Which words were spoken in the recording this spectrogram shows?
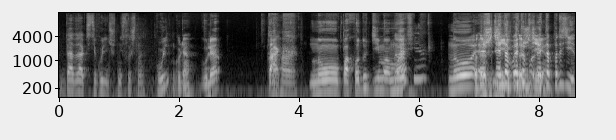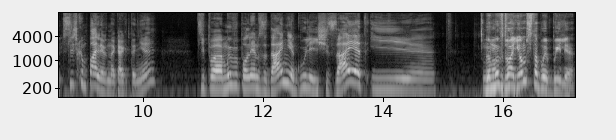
Да-да, кстати, Гуль, ничего не слышно. Гуль? Гуля? Гуля? Так, Ага. ну, походу, Дима Ну, мафия? Ну, это- Подожди, это, это, подожди. это, подожди, это слишком палевно как-то, не? Типа, мы выполняем задание, Гуля исчезает, и... Ну, мы вдвоем с тобой были.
